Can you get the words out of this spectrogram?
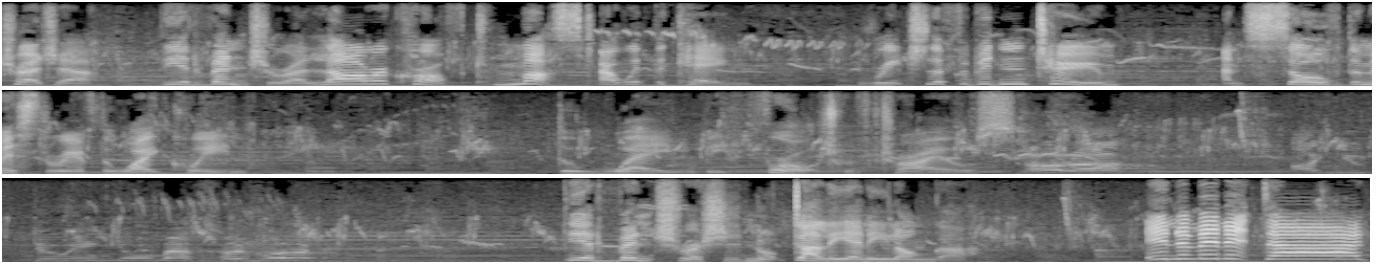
Treasure, the adventurer Lara Croft must outwit the king, reach the forbidden tomb, and solve the mystery of the White Queen. The way will be fraught with trials. Lara, are you doing your maths homework? The adventurer should not dally any longer. In a minute, Dad!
